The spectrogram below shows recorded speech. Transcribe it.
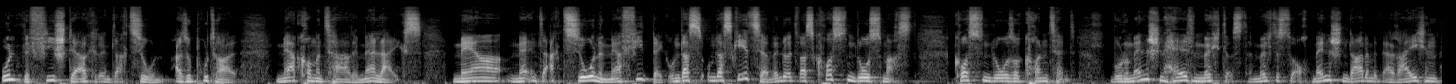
und eine viel stärkere Interaktion. Also brutal. Mehr Kommentare, mehr Likes, mehr, mehr Interaktionen, mehr Feedback. Und das, um das geht's ja. Wenn du etwas kostenlos machst, kostenloser Content, wo du Menschen helfen möchtest, dann möchtest du auch Menschen da damit erreichen,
